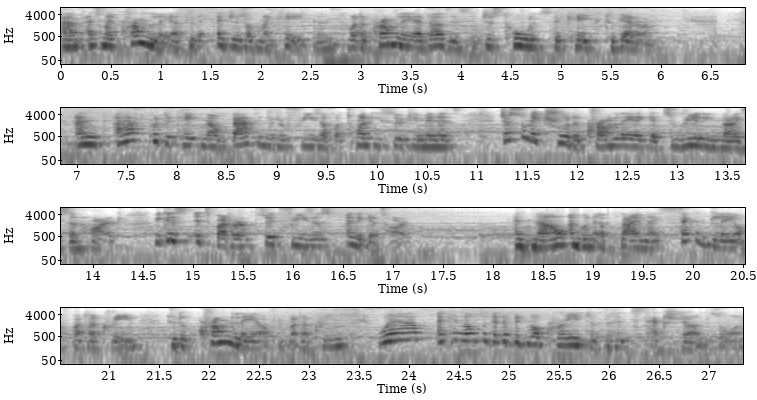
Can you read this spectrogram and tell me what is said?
um, as my crumb layer to the edges of my cake and what a crumb layer does is it just holds the cake together. And I have to put the cake now back into the freezer for 20-30 minutes just to make sure the crumb layer gets really nice and hard because it's butter so it freezes and it gets hard. And now I'm going to apply my second layer of buttercream to the crumb layer of the buttercream where I can also get a bit more creative with its texture and so on.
